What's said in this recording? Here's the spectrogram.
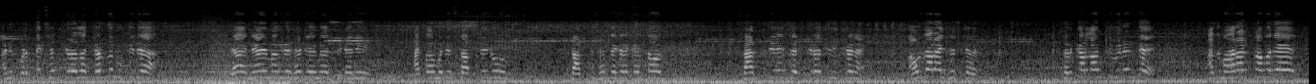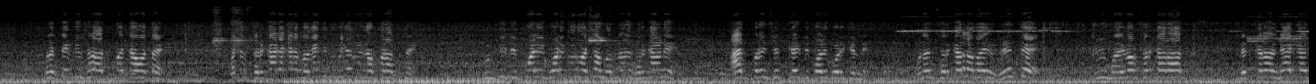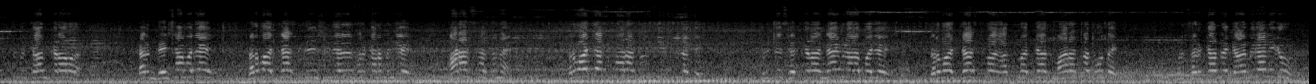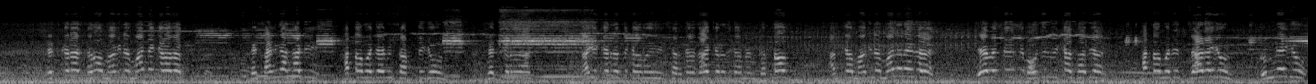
आणि प्रत्येक शेतकऱ्याला कर्जमुक्ती द्या. या न्याय मागण्यासाठी आम्ही या ठिकाणी हातामध्ये साप्ते घेऊन साप्ते सत्याग्रह करत आहोत. साप्ते शेतकऱ्याचं इकण आहे अवजार आहे शेतकऱ्याचं. सरकारला आमची विनंती आहे. आज महाराष्ट्रामध्ये प्रत्येक दिवसाला आत्महत्या होत आहे. मात्र सरकारकडे बघायची भूमिका तुम्ही गप्प नाही. तुमची दिपाळी गोड करू अशा म्हणणाऱ्या सरकारने आजपर्यंत शेतकरी दिपाळी गोळी केली नाही. म्हणून सरकारला माही विनंती आहे तुम्ही मायबाप सरकार आहात शेतकऱ्याला न्याय द्यायचं तुम्ही काम करावं. कारण देशामध्ये सर्वात जास्त देश दिलेलं सरकार म्हणजे महाराष्ट्र शासन आहे सर्वात जास्त महाराष्ट्रातून म्हणजे दिली जाते. तुमच्या शेतकऱ्याला न्याय मिळाला पाहिजे. सर्वात जास्त आत्महत्या आज महाराष्ट्रात होत आहे. पण सरकारने गांभीर्याने घेऊन शेतकऱ्याला सर्व मागण्या मान्य कराव्यात. हे सांगण्यासाठी हातामध्ये आम्ही साप्ते घेऊन शेतकऱ्याला जागे करण्याचं काम आहे. सरकार जागे करण्याचं काम आम्ही करत आहोत. आमच्या मागण्या मान्य नाही झाल्या या व्यतिरिक्त बहुजन विकास अभियान हातामध्ये जाड्या घेऊन रुमण्या घेऊन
